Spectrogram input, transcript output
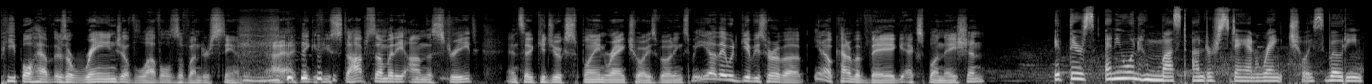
people have there's a range of levels of understanding. I, I think if you stopped somebody on the street and said, "Could you explain ranked choice voting to me?" You know, they would give you sort of a you know kind of a vague explanation. If there's anyone who must understand ranked choice voting,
